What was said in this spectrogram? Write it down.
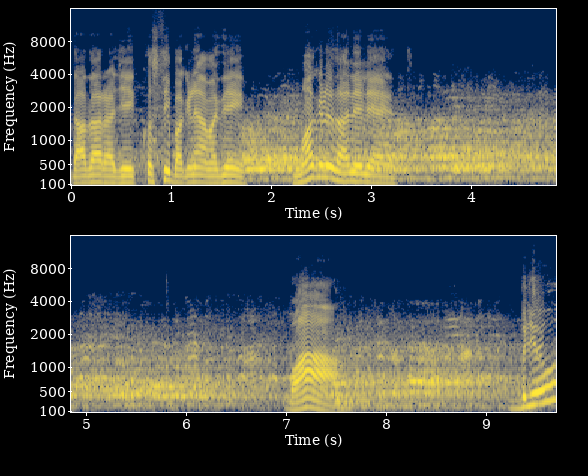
दादा राजे कुस्ती बघण्यामध्ये मग्न झालेले आहेत. वा ब्ल्यू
